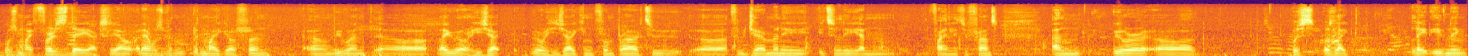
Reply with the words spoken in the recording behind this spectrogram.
it was my first day actually, I- and I was with, with my girlfriend. Um, we went uh, like we were hitchhi- we were hitchhiking from Prague to uh, through Germany, Italy, and finally to France, and we were uh, was was like late evening,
